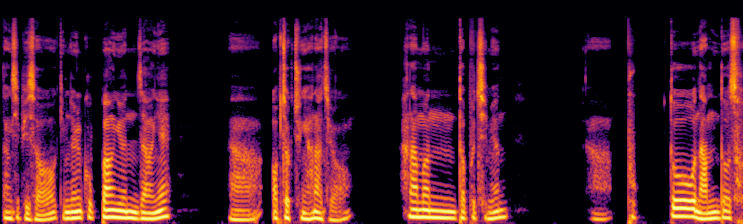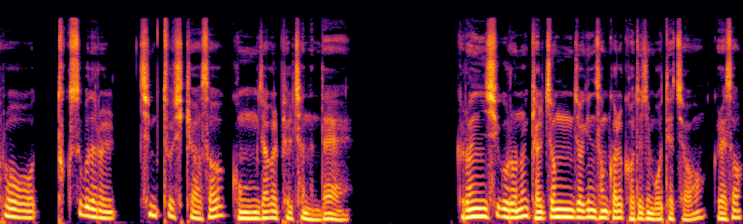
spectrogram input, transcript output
당시 비서, 김정일 국방위원장의 아, 업적 중의 하나죠. 하나만 덧붙이면 아, 북도 남도 서로 특수부대를 침투시켜서 공작을 펼쳤는데 그런 식으로는 결정적인 성과를 거두지 못했죠. 그래서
